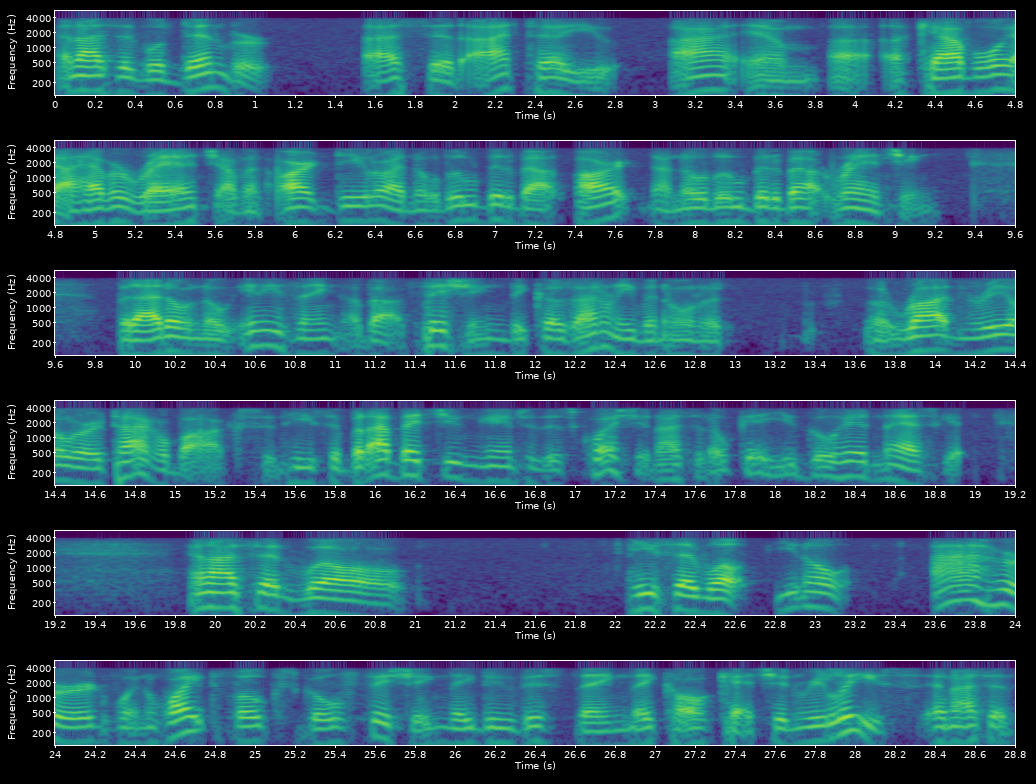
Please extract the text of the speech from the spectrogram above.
And I said, Well, Denver, I said, I tell you, I am a, a cowboy. I have a ranch. I'm an art dealer. I know a little bit about art, and I know a little bit about ranching. But I don't know anything about fishing because I don't even own a, a rod and reel or a tackle box. And he said, But I bet you can answer this question. I said, Okay, you go ahead and ask it. And I said, Well, he said, Well, you know, I heard when white folks go fishing, they do this thing they call catch and release. And I said,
